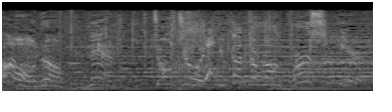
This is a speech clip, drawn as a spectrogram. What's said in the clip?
Oh no, man, don't do it. You got the wrong person here.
